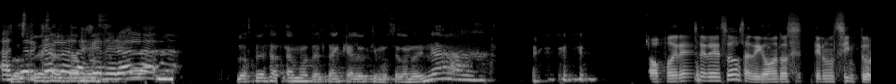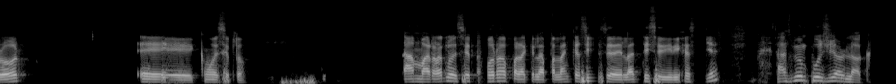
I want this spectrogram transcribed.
Acércalo a la generala. Los tres saltamos del tanque al último segundo de ¡Nah! O podría ser eso, o sea, digamos, no sé, tiene un cinturón, eh, ¿cómo decirlo? Amarrarlo de cierta forma para que la palanca siga hacia adelante y se dirija hacia allá. Hazme un push your luck.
